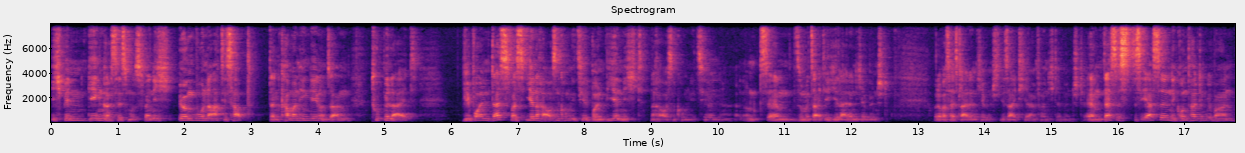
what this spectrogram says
ich bin gegen Rassismus. Wenn ich irgendwo Nazis habe, dann kann man hingehen und sagen, tut mir leid, wir wollen das, was ihr nach außen kommuniziert, wollen wir nicht nach außen kommunizieren. Ja. Und ähm, somit seid ihr hier leider nicht erwünscht. Oder was heißt leider nicht erwünscht? Ihr seid hier einfach nicht erwünscht. Ähm, das ist das Erste, eine Grundhaltung bewahren.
